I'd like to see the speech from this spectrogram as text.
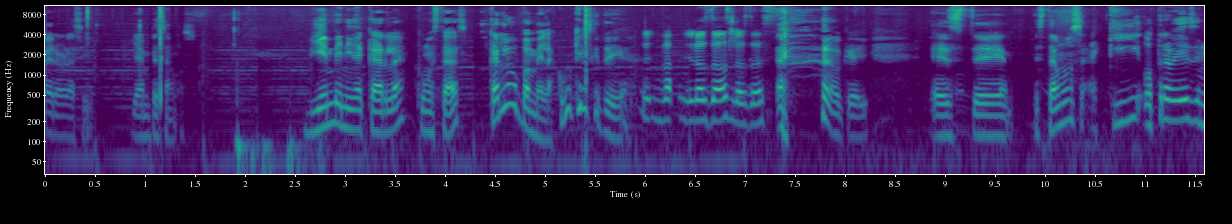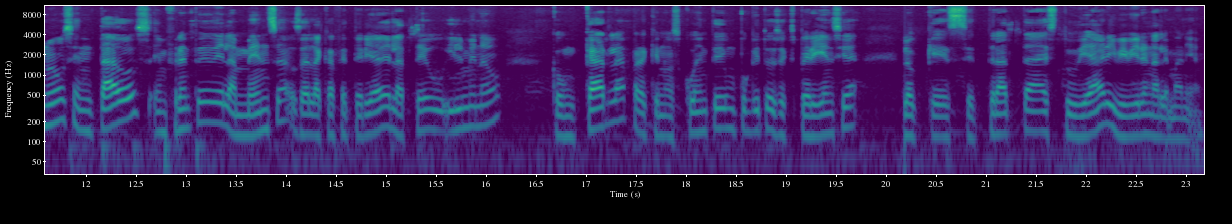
Ver, ahora sí, ya empezamos. Bienvenida Carla, ¿cómo estás? Carla o Pamela, ¿cómo quieres que te diga? Los dos, los dos. ok. Este, estamos aquí otra vez de nuevo sentados enfrente de la mensa, o sea, la cafetería de la TU Ilmenau, con Carla para que nos cuente un poquito de su experiencia, lo que se trata estudiar y vivir en Alemania.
